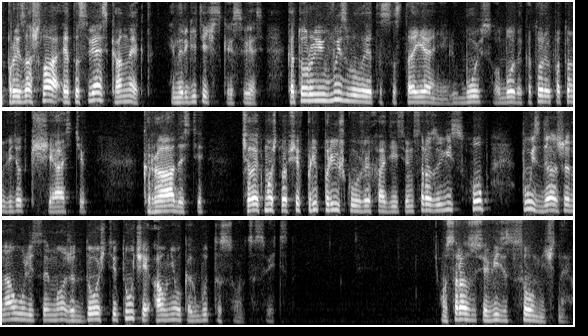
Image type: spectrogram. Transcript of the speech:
произошла эта связь, коннект, энергетическая связь, которая и вызвала это состояние, любовь, свобода, которая потом ведет к счастью, к радости. Человек может вообще в припрыжку уже ходить, он сразу весь хоп, пусть даже на улице может дождь и тучи, а у него как будто солнце светит. Он сразу все видит солнечное.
